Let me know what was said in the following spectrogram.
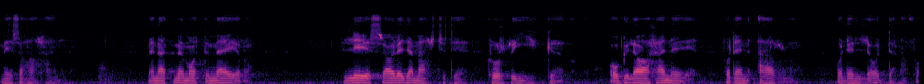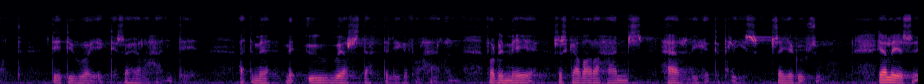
vi som har Han men at vi måtte mer lese og legge merke til hvor rik og glad han er for den arv og den lodd han har. Det du og jeg, det som hører han til. At vi, er uerstattelige for Herren. For det er vi som skal være Hans herlighet til pris, sier Guds ord. Her leser,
